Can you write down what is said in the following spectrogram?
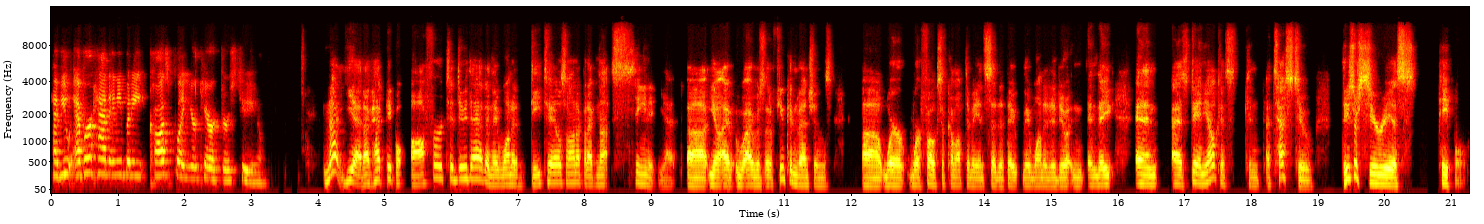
Have you ever had anybody cosplay your characters to you? Not yet. I've had people offer to do that and they wanted details on it, but I've not seen it yet. Uh, you know, I, I was at a few conventions uh, where where folks have come up to me and said that they they wanted to do it, and and they and as Danielle can can attest to, these are serious people,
